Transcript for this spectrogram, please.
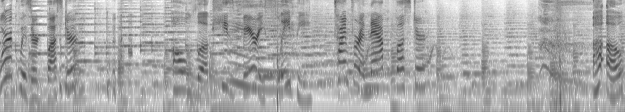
work, Wizard Buster. Oh, look, he's very sleepy. Time for a nap, Buster. Uh-oh,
